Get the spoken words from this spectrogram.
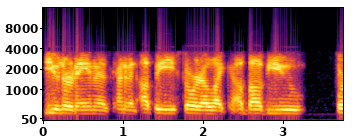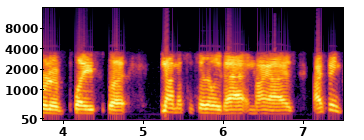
view Notre Dame as kind of an uppy, sort of like above you sort of place, but not necessarily that in my eyes. I think,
